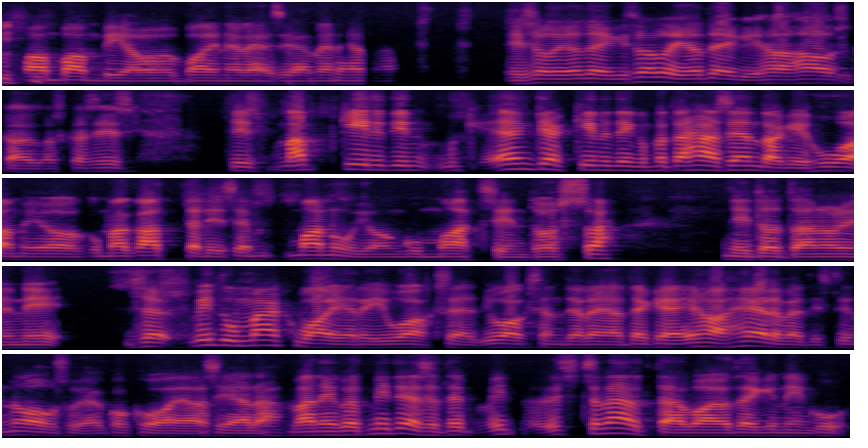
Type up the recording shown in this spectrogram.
pam bambialoja painelee siellä menemään. Niin se oli jotenkin, se oli jotenkin ihan hauskaa, koska siis, siis mä kiinnitin, en tiedä kiinnitinkö mä tähän sen takia huomioon, kun mä kattelin sen Manu jonkun matsin tossa, niin, tota, no, niin, niin se vitu McWire juoksee, juoksentelee ja tekee ihan helvetisti nousuja koko ajan siellä. Mä niin kuin, että miten se, te, mit, se näyttää vaan jotenkin niin kuin,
